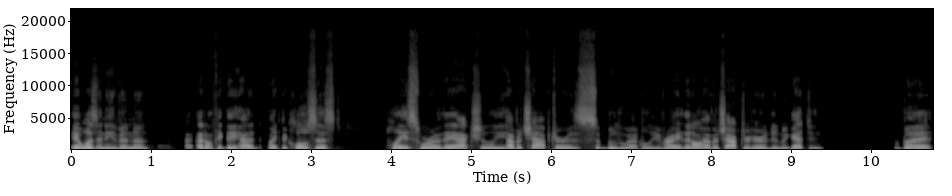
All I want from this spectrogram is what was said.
it wasn't even a, I don't think they had like the closest place where they actually have a chapter is Cebu, I believe, right? They don't have a chapter here in Dumaguete but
